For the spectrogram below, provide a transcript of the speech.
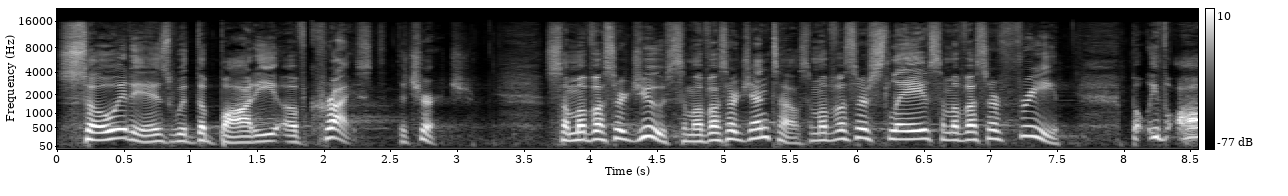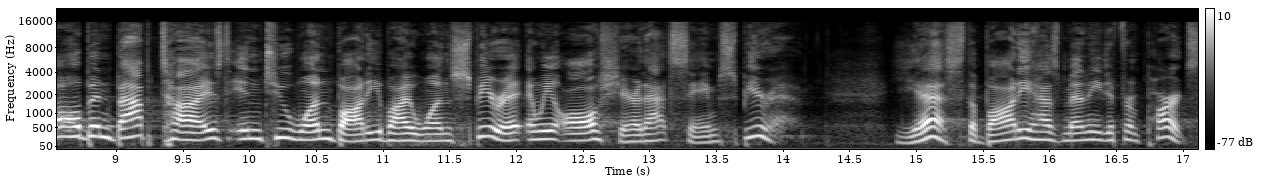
So it is with the body of Christ, the church. Some of us are Jews, some of us are Gentiles, some of us are slaves, some of us are free. But we've all been baptized into one body by one spirit, and we all share that same spirit. Yes, the body has many different parts,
